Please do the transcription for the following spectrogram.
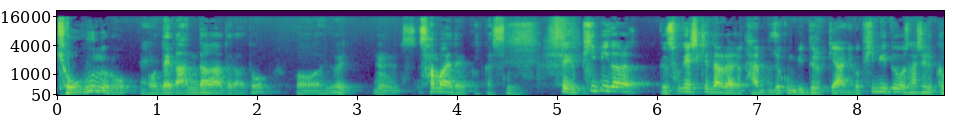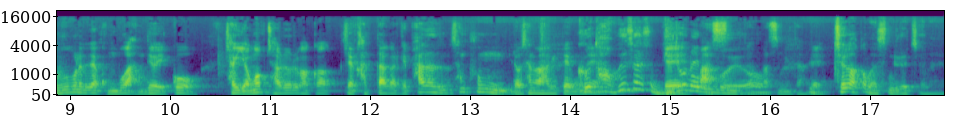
교훈으로 네. 어, 내가 안 당하더라도 어, 이걸 음, 삼아야 될 것 같습니다. 근데 그 PB가 그 소개시킨다 그래가지고 다 무조건 믿을 게 아니고 PB도 사실 그 부분에 대한 공부가 안 되어 있고 자기 영업 자료를 갖고 그냥 갖다가 이렇게 파는 상품이라고 생각하기 때문에 그거 다 회사에서 네, 밀어내는 맞습니다. 거예요. 맞습니다. 네. 제가 아까 말씀드렸잖아요.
